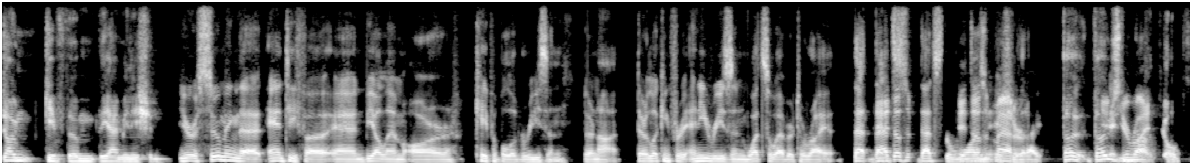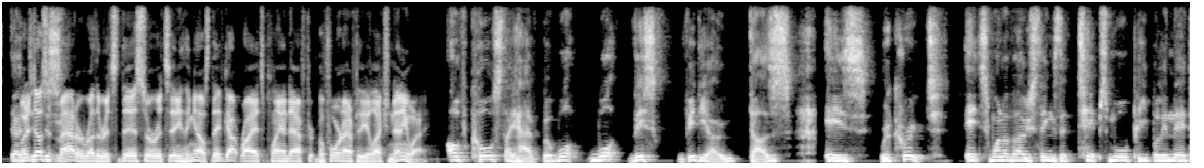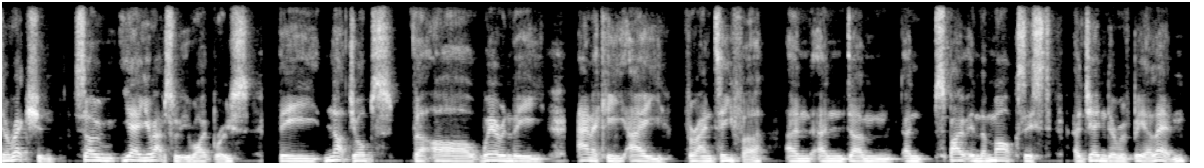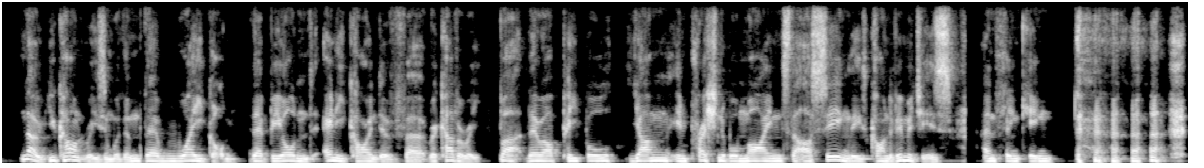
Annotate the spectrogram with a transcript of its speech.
don't give them the ammunition. You're assuming that Antifa and BLM are capable of reason. They're not. They're looking for any reason whatsoever to riot. That that's, doesn't, that's the it one doesn't matter. that I those you're right, jobs, but it doesn't matter whether it's this or it's anything else. They've got riots planned after, before, and after the election anyway. Of course they have, but what what this video does is recruit. It's one of those things that tips more people in their direction. So yeah, you're absolutely right, Bruce. The nut jobs that are wearing the anarchy A for Antifa and and um, and spouting the Marxist agenda of BLM. No, you can't reason with them. They're way gone. They're beyond any kind of uh, recovery. But there are people, young, impressionable minds that are seeing these kind of images and thinking,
